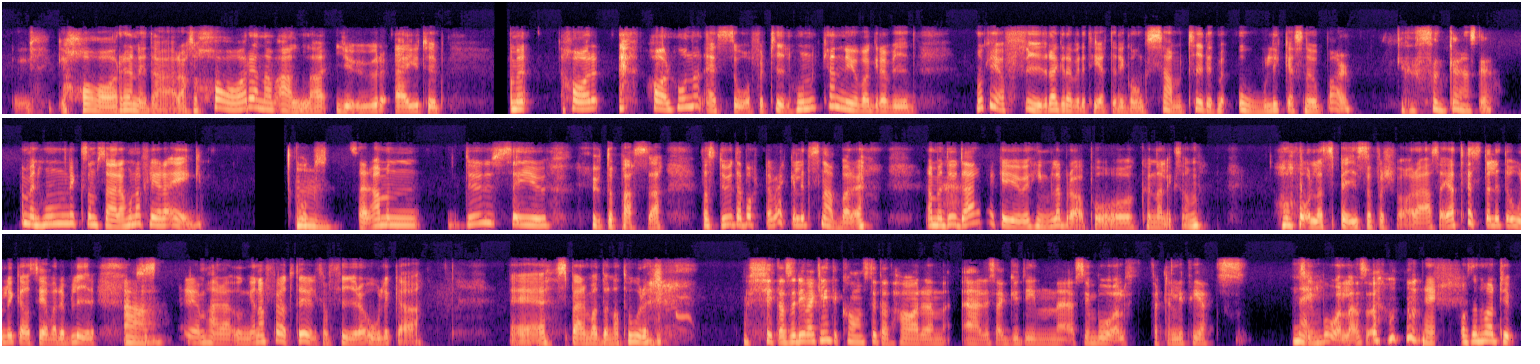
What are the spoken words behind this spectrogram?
eh, haren är där. Alltså haren av alla djur är ju typ, ja men har, harhonan är så fertil. Hon kan ju vara gravid hon kan ju ha fyra graviditeter igång samtidigt med olika snubbar. Hur funkar ens det? Ja, men hon, liksom så här, hon har flera ägg. Mm. Och så här, ja, men du ser ju ut att passa fast du där borta verkar lite snabbare. Ja men du där verkar ju himla bra på att kunna liksom hålla space och försvara. Alltså, jag testar lite olika och ser vad det blir. Ah. Så är de här ungarna föds, det är liksom fyra olika eh, spermadonatorer. Shit, alltså det är verkligen inte konstigt att haren är så här gudinnesymbol, fertilitetssymbol. Nej. Alltså. Nej. Och sen har typ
